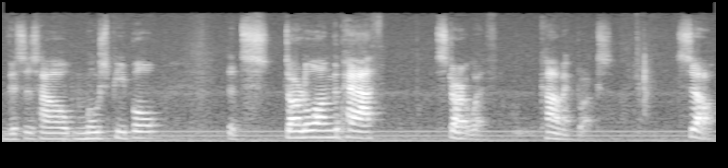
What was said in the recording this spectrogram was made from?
This is how most people that start along the path start with comic books. So,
